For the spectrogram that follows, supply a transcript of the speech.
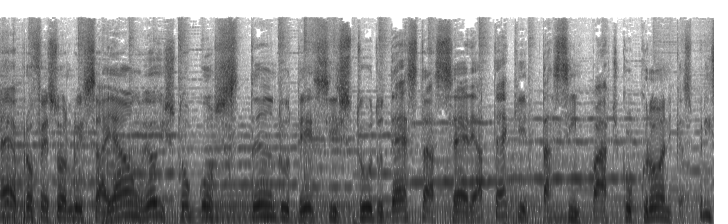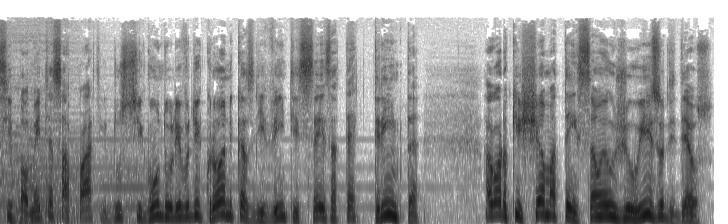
É, professor Luiz Saião, eu estou gostando desse estudo, desta série, até que tá simpático Crônicas, principalmente essa parte do segundo livro de Crônicas, de 26 até 30. Agora, o que chama atenção é o juízo de Deus.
